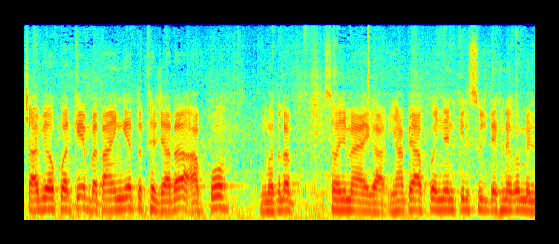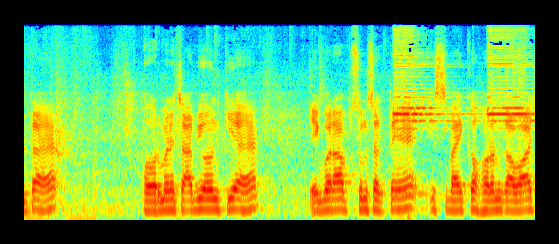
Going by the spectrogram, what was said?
चाबी ऑफ़ करके बताएँगे तो फिर ज़्यादा आपको मतलब समझ में आएगा। यहाँ पे आपको इंजन की स्विच देखने को मिलता है। और मैंने चाबी ऑन किया है। एक बार आप सुन सकते हैं, इस बाइक का हॉर्न का आवाज़।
